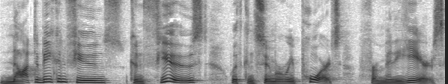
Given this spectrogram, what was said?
not to be confused, confused with Consumer Reports for many years.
